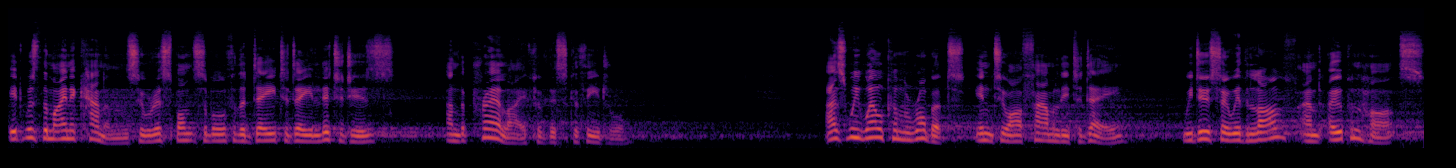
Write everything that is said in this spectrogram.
it was the minor canons who were responsible for the day to day liturgies and the prayer life of this cathedral. As we welcome Robert into our family today, we do so with love and open hearts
